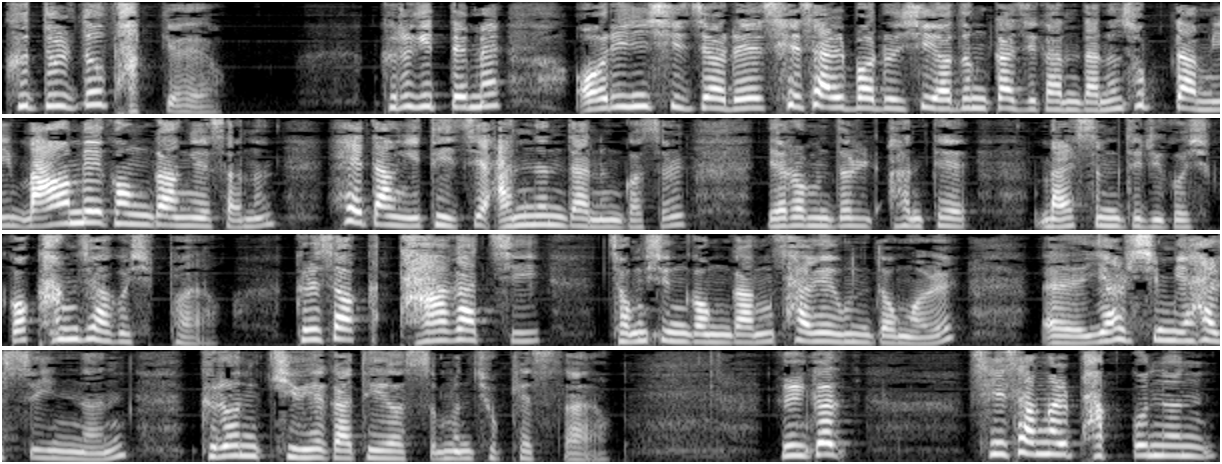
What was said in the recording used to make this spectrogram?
그들도 바뀌어요. 그러기 때문에 어린 시절에 세 살 버릇이 여든까지 간다는 속담이 마음의 건강에서는 해당이 되지 않는다는 것을 여러분들한테 말씀드리고 싶고 강조하고 싶어요. 그래서 다 같이 정신건강 사회운동을 열심히 할 수 있는 그런 기회가 되었으면 좋겠어요. 그러니까 세상을 바꾸는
